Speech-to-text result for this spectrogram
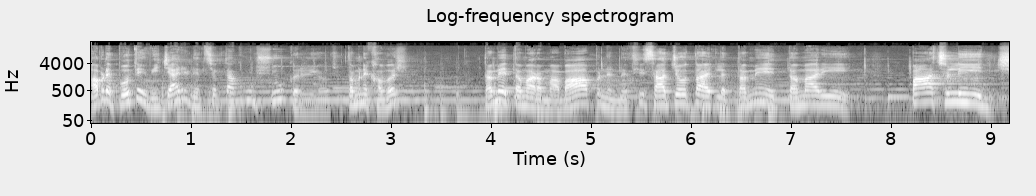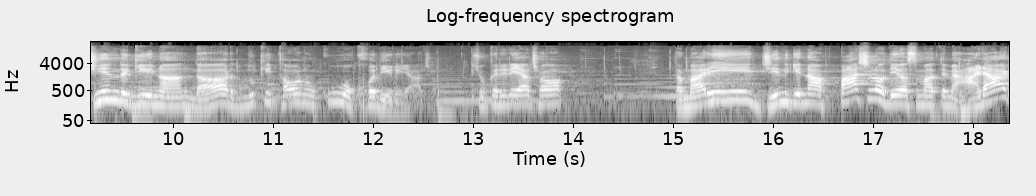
આપણે પોતે વિચારી નથી શકતા હું શું કરી રહ્યો છું. તમને ખબર છે? તમે તમારા મા બાપને નથી સાચવતા એટલે તમે તમારી પાછલી જિંદગીના અંદર દુઃખી થવાનો કૂવો ખોદી રહ્યા છો. શું કરી રહ્યા છો? તમારી જિંદગીના પાછલો દિવસમાં તમે આડાડ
